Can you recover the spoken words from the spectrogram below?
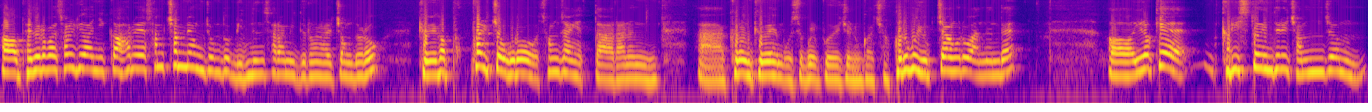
아, 베드로가 설교하니까 하루에 3천 명 정도 믿는 사람이 늘어날 정도로 교회가 폭발적으로 성장했다라는 아, 그런 교회의 모습을 보여주는 거죠. 그리고 6장으로 왔는데 어, 이렇게 그리스도인들이 점점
